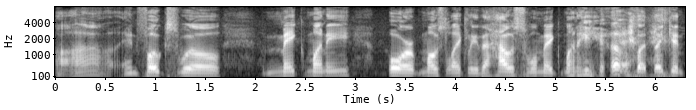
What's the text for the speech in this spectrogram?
Ah, and folks will make money, or most likely the house will make money, but they can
